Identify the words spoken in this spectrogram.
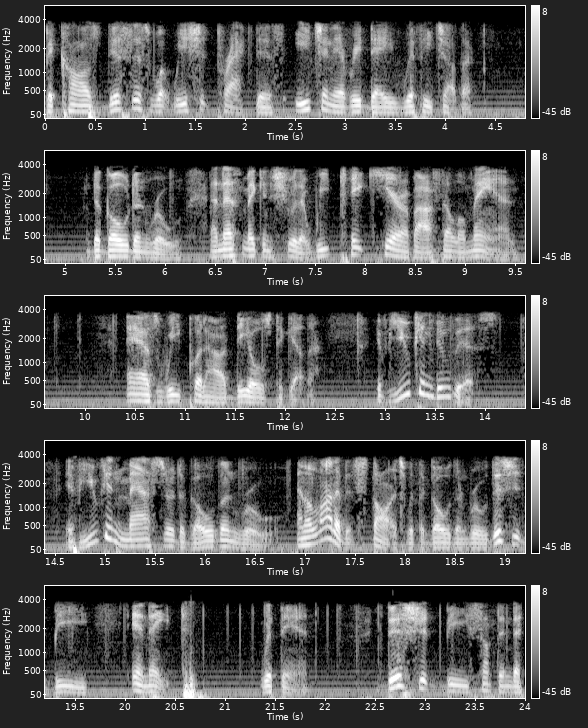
Because this is what we should practice each and every day with each other the golden rule, and that's making sure that we take care of our fellow man as we put our deals together. If you can do this, if you can master the golden rule, and a lot of it starts with the golden rule, this should be innate within. This should be something that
